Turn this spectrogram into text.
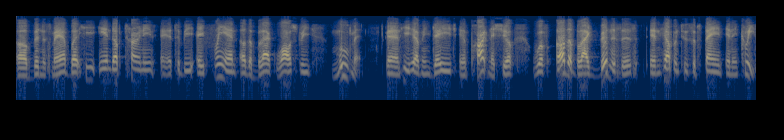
uh, businessman, but he ended up turning uh, to be a friend of the Black Wall Street movement, and he have engaged in partnership with other black businesses in helping to sustain and increase.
